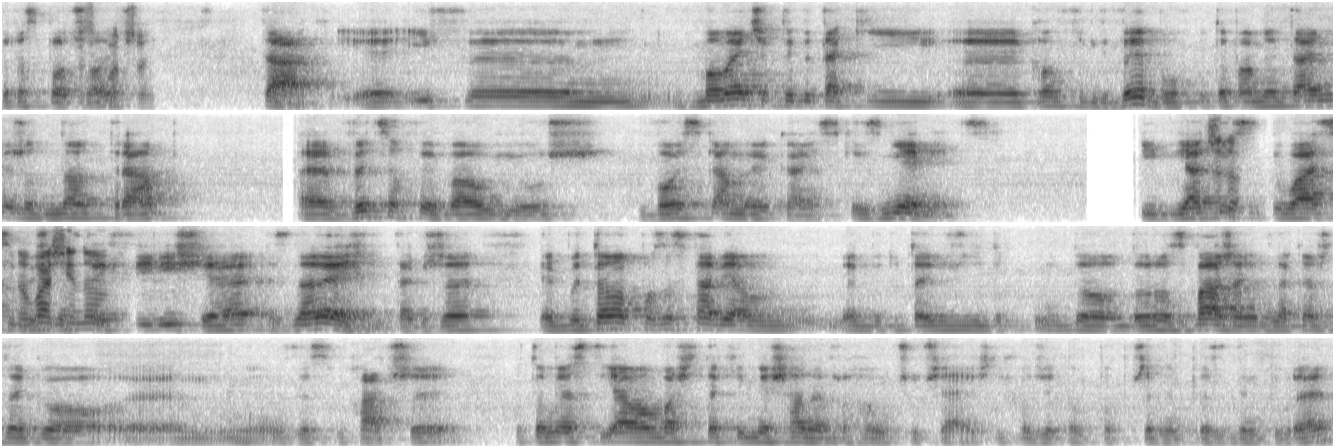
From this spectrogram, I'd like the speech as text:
rozpocząć. rozpocząć. Tak, i w, w, momencie, gdyby taki e, konflikt wybuchł, to pamiętajmy, że Donald Trump e, wycofywał już wojska amerykańskie z Niemiec. I w jakiej no, sytuacji no byśmy w tej no... chwili się znaleźli. Także jakby to pozostawiam jakby tutaj już do, do, do rozważań dla każdego ze słuchaczy. Natomiast ja mam właśnie takie mieszane trochę uczucia, jeśli chodzi o tą poprzednią prezydenturę.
